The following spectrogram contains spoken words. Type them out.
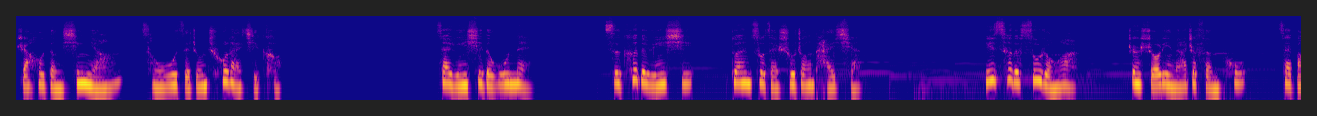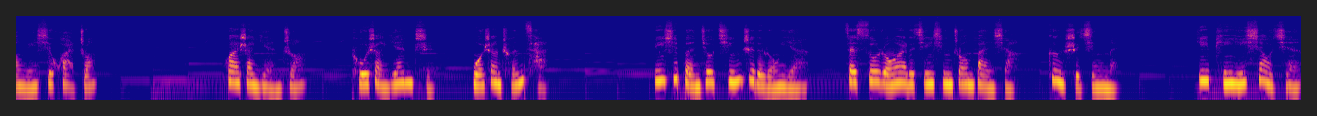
然后等新娘。从屋子中出来即可。在云溪的屋内，此刻的云溪端坐在梳妆台前，一侧的苏蓉儿正手里拿着粉扑在帮云溪化妆，画上眼妆，涂上胭脂，抹上唇彩。云溪本就精致的容颜，在苏蓉儿的精心装扮下更是精美，一颦一笑间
